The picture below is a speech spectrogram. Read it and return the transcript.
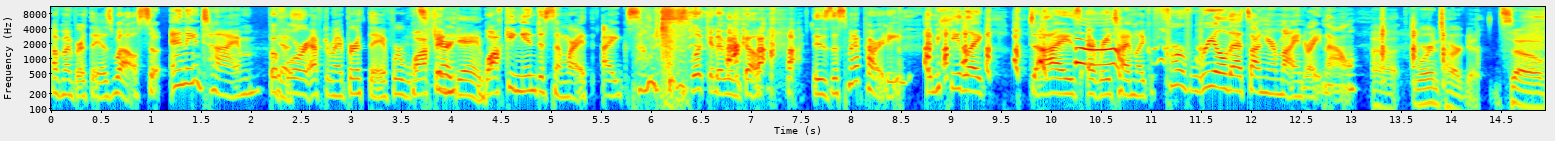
of my birthday as well so anytime before or after my birthday if we're walking game. walking into somewhere I, I sometimes look at him and go is this my party and he like dies every time like for real that's on your mind right now Uh, we're in Target, so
